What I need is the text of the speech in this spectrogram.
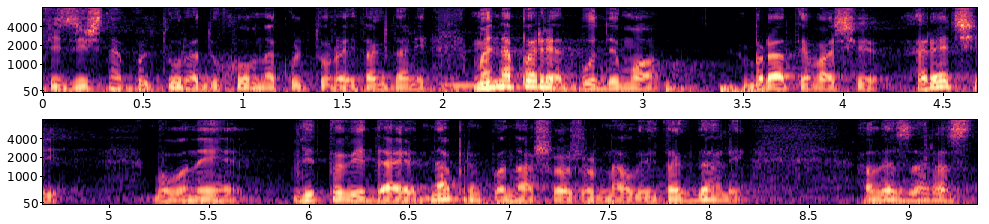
фізична культура, духовна культура і так далі. Ми наперед будемо брати ваші речі, бо вони відповідають напрямку нашого журналу і так далі. Але зараз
